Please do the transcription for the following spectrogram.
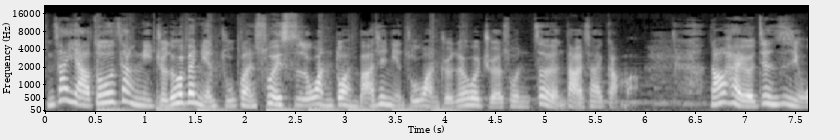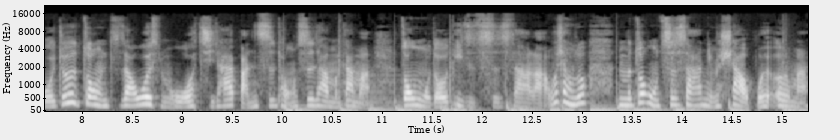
你在亚洲这样，你绝对会被你的主管碎尸万段吧？而且你的主管绝对会觉得说，你这人到底是在干嘛？然后还有一件事情，我就是终于知道为什么我其他班师同事他们干嘛中午都一直吃沙拉。我想说，你们中午吃沙，你们下午不会饿吗？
